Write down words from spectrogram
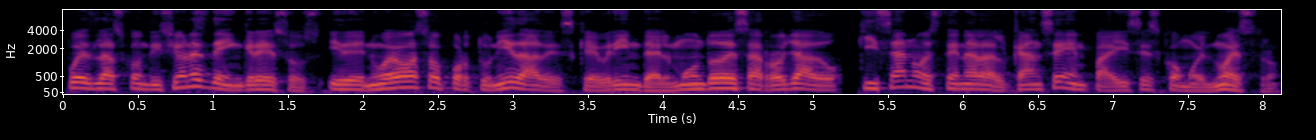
pues las condiciones de ingresos y de nuevas oportunidades que brinda el mundo desarrollado quizá no estén al alcance en países como el nuestro.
